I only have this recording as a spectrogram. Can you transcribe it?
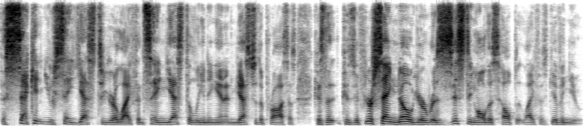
the second you say yes to your life and saying yes to leaning in and yes to the process. Because because if you're saying no, you're resisting all this help that life is giving you.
